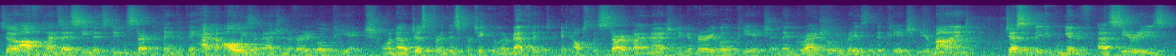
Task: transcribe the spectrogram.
So oftentimes I see that students start to think that they have to always imagine a very low pH. Well, no, just for this particular method, it helps to start by imagining a very low pH and then gradually raising the pH in your mind, just so that you can get a, series,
